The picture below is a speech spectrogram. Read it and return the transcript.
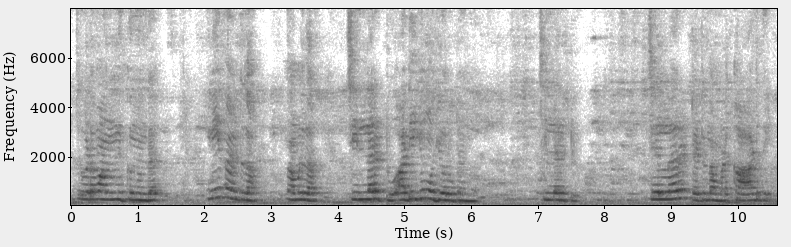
ഇതിവിടെ വന്ന് നിൽക്കുന്നുണ്ട്. ഇനി ഈ സമയത്ത് ഇതാ നമ്മളിതാ ചില്ലറിട്ടു അടിക്ക് നോക്കിയോളൂ കേട്ടോ ചില്ലറിട്ടു ചില്ലറിട്ടിട്ട് നമ്മുടെ കാർഡ് തരും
